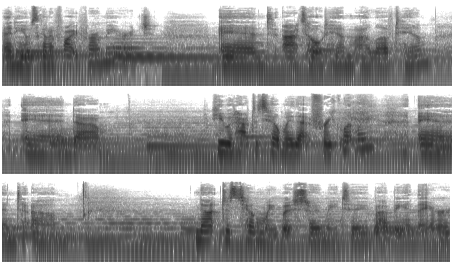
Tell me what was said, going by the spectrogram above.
and he was going to fight for our marriage. And I told him I loved him, and um, he would have to tell me that frequently, and um, not just tell me, but show me too by being there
